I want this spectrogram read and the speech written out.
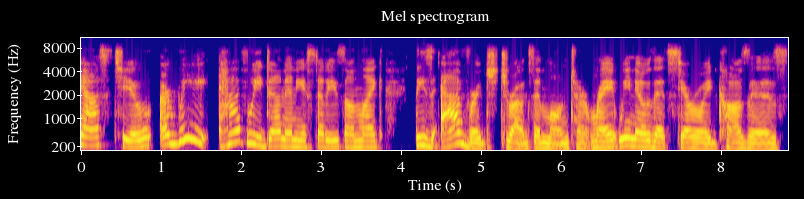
I ask too, are we have we done any studies on like these average drugs in long term, right? We know that steroid causes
